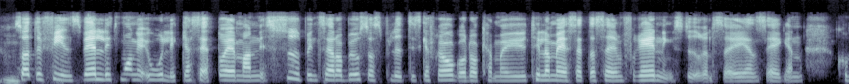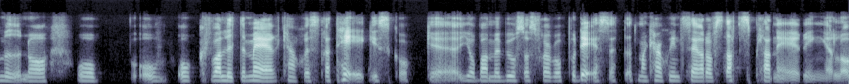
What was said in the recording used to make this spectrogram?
Mm. Så att det finns väldigt många olika sätt och är man superintresserad av bostadspolitiska frågor då kan man ju till och med sätta sig i en föreningsstyrelse i ens egen kommun och, och och, och vara lite mer kanske strategisk och eh, jobba med bostadsfrågor på det sättet. Man kanske är intresserad av stadsplanering eller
